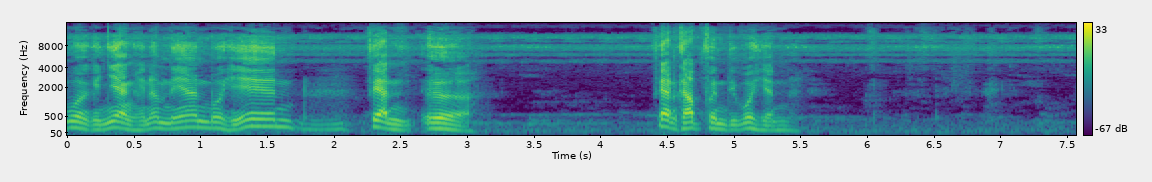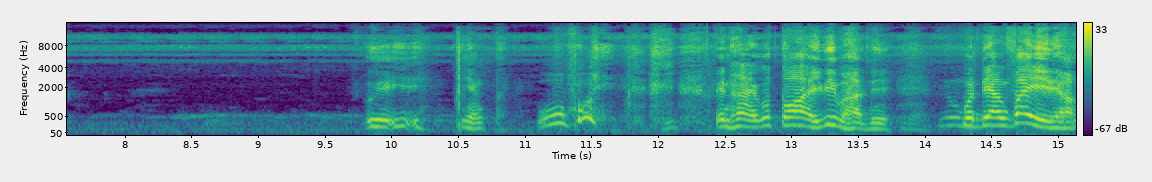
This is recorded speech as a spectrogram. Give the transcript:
บ่กินดีครับเด้โอ้ยก็แย่งให้น้ำเนียนบ่เห็น แฟน เออ แฟนครับเพิ่นที่บ่เห็นน่ะเอ้ยอิหยังโอ้ยเป็นหายก็ต่ออีกที่บาดนี่หมดแดงไฟเดียว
